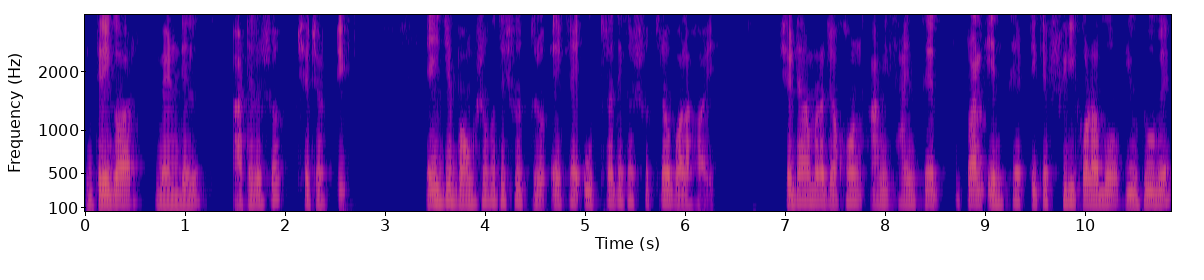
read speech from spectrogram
গ্রেগর মেন্ডেল, আঠেরোশো ছেষট্টি। এই যে বংশগতি সূত্র, একে উত্তরাধিকার সূত্র বলা হয়। সেটা আমরা যখন আমি সায়েন্সের টোটাল এনসিআরটিকে ফ্রি করাবো ইউটিউবে,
